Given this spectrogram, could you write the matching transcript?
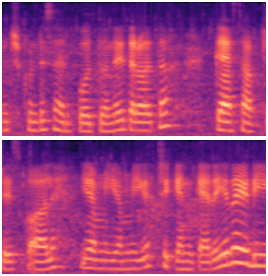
ఉంచుకుంటే సరిపోతుంది. తర్వాత గ్యాస్ ఆఫ్ చేసుకోవాలి. యమ్మి యమ్మీగా చికెన్ కర్రీ రెడీ.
